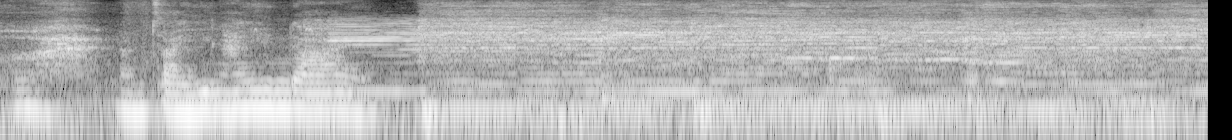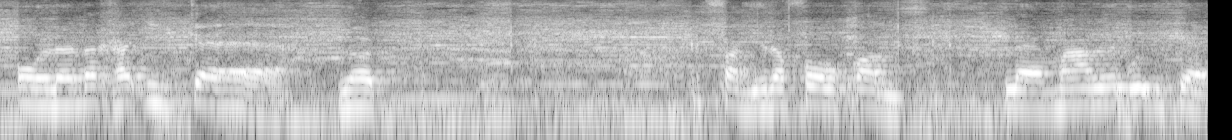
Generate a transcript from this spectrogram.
เฮ้ยน้ำใจยิ่งให้ยิ่งได้ โอ้แล้วนะคะ อีแก่เลิศสั่งเย็นตาโฟก่อนแรงมากเลยกูอีแก่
